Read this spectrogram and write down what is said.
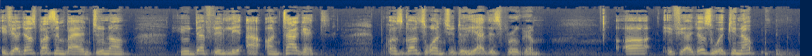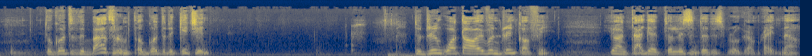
If you're just passing by and tune up, you definitely are on target because God wants you to hear this program. Or if you are just waking up to go to the bathroom, to go to the kitchen, to drink water or even drink coffee, you're on target to listen to this program right now.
